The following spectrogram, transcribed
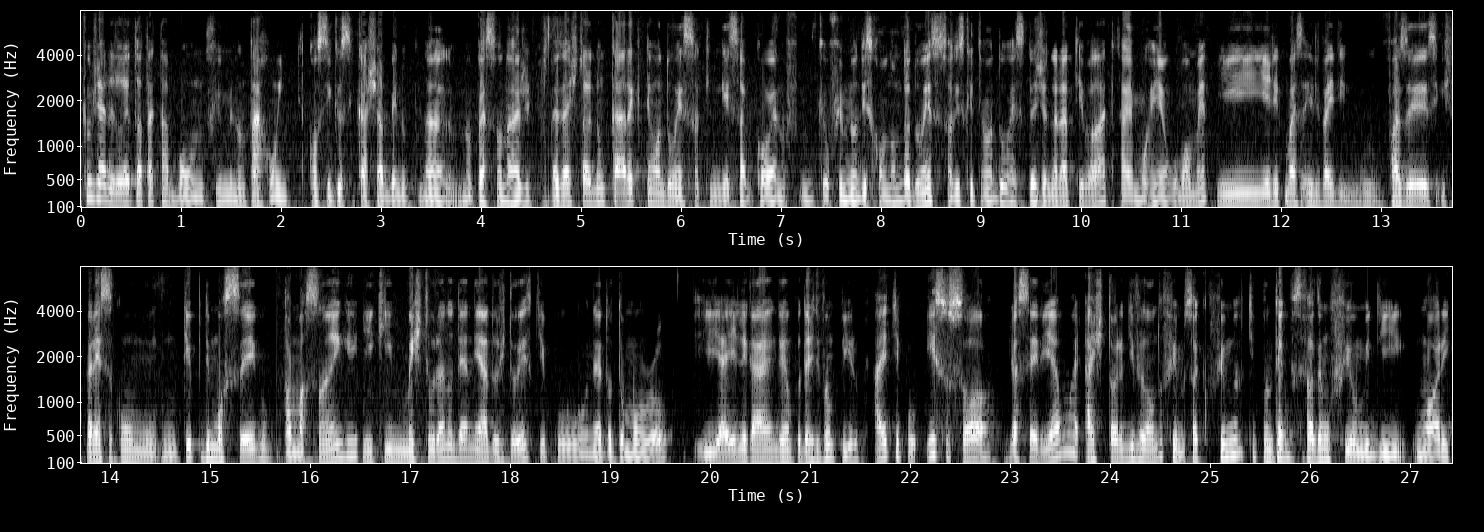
que o Jared Leto até tá bom no filme, não tá ruim. Conseguiu se encaixar bem no, na, no personagem. Mas é a história de um cara que tem uma doença que ninguém sabe qual é, no, que o filme não diz qual é o nome da doença, só diz que tem uma doença degenerativa lá, que vai morrer em algum momento. E ele começa, ele vai fazer experiências com um, um tipo de morcego, toma sangue, e que misturando o DNA dos dois, tipo, né, Dr. Monroe, e aí ele ganha, ganha o poder de vampiro. Aí, tipo, isso só já seria uma, a história de vilão do filme. Só que o filme, tipo, não tem como você fazer um filme de uma hora e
